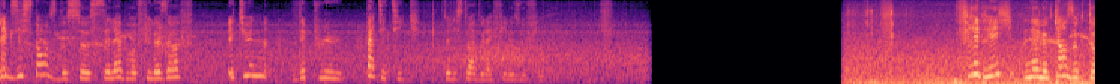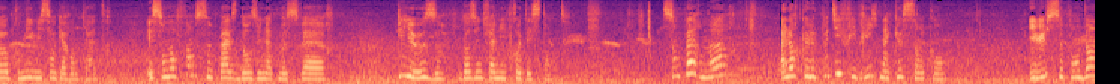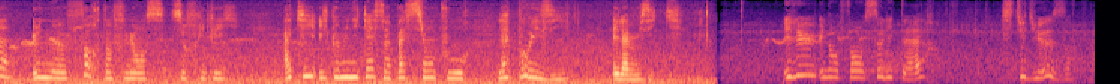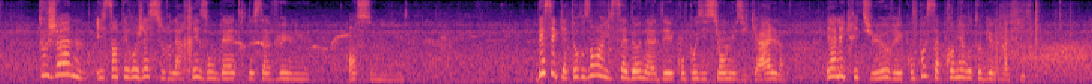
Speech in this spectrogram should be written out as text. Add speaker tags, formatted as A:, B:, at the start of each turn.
A: L'existence de ce célèbre philosophe est une des plus pathétiques de l'histoire de la philosophie. Friedrich naît le 15 octobre 1844 et son enfance se passe dans une atmosphère pieuse dans une famille protestante. Son père meurt alors que le petit Friedrich n'a que 5 ans. Il eut cependant une forte influence sur Friedrich, à qui il communiquait sa passion pour la poésie et la musique. Il eut une enfance solitaire, studieuse. Tout jeune, il s'interrogeait sur la raison d'être de sa venue en ce monde. Dès ses 14 ans, il s'adonne à des compositions musicales et à l'écriture et compose sa première autobiographie.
